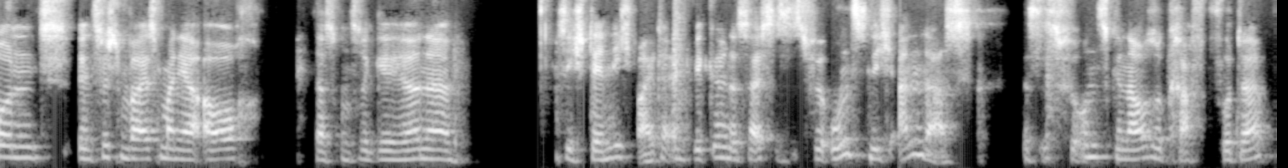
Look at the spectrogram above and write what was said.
Und inzwischen weiß man ja auch, dass unsere Gehirne sich ständig weiterentwickeln. Das heißt, es ist für uns nicht anders. Es ist für uns genauso Kraftfutter.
